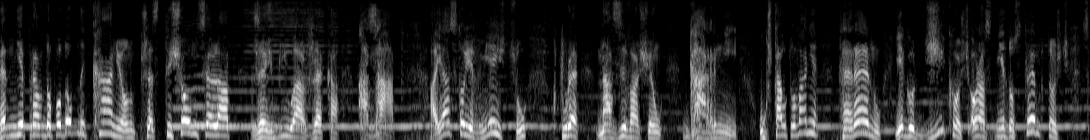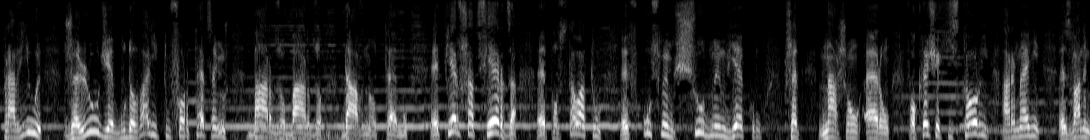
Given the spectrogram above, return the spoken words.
Ten nieprawdopodobny kanion przez tysiące lat rzeźbiła rzeka Azad. A ja stoję w miejscu, które nazywa się Garni. Ukształtowanie terenu, jego dzikość oraz niedostępność sprawiły, że ludzie budowali tu fortecę już bardzo, bardzo dawno temu. E, Pierwsza twierdza e, powstała tu e, w VIII-VII wieku przed naszą erą, w okresie historii Armenii zwanym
